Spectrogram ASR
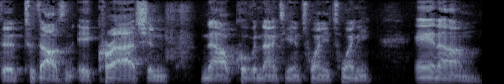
the 2008 crash, and now COVID 19 in 2020, and um,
